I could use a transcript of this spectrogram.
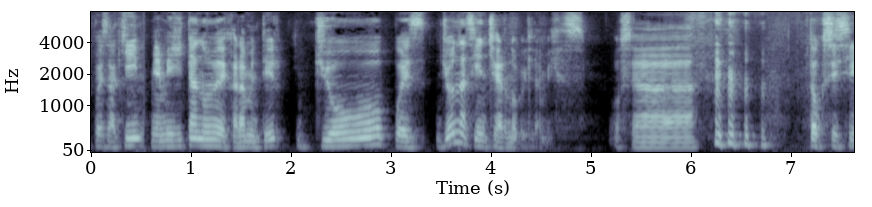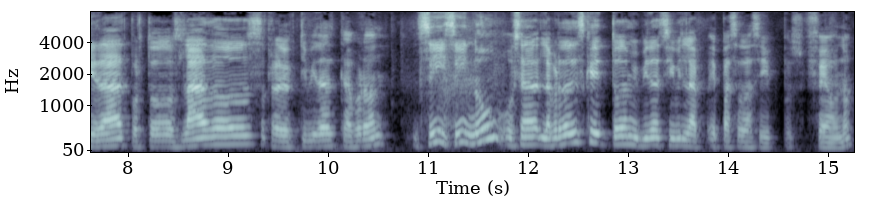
pues aquí, mi amiguita no me dejará mentir, yo, pues, yo nací en Chernobyl, amigas. O sea, toxicidad por todos lados, radioactividad cabrón. Sí, sí, no, o sea, la verdad es que toda mi vida sí la he pasado así, pues, feo, ¿no?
